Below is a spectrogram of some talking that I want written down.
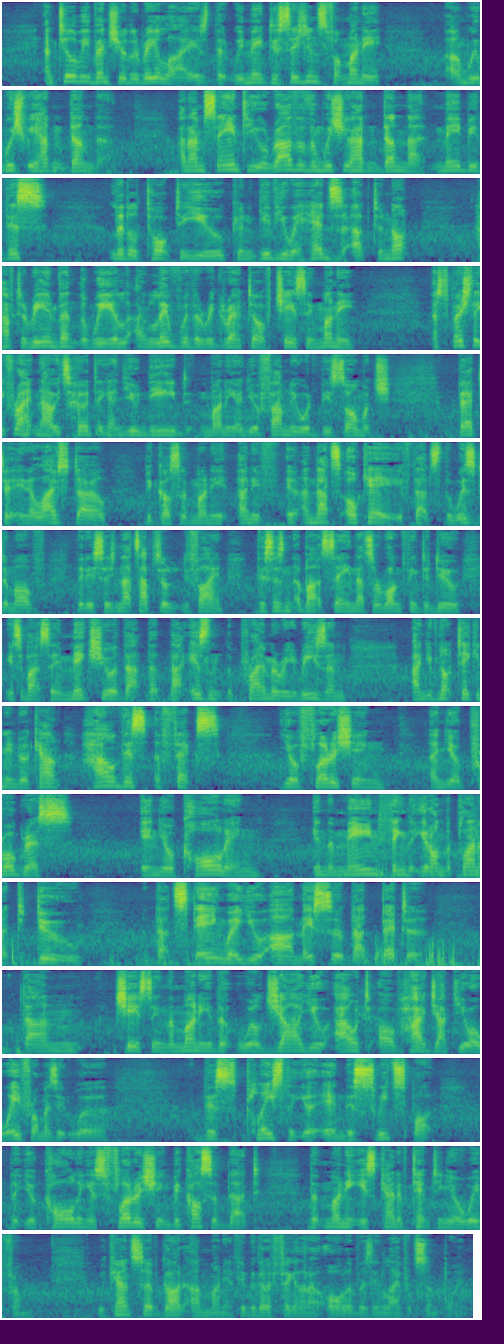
until we eventually realize that we made decisions for money and we wish we hadn't done that. And I'm saying to you, rather than wish you hadn't done that, maybe this little talk to you can give you a heads up to not have to reinvent the wheel and live with the regret of chasing money. Especially if right now it's hurting and you need money and your family would be so much better in a lifestyle because of money and if and that's okay if that's the wisdom of the decision that's absolutely fine. This isn't about saying that's a wrong thing to do. It's about saying make sure that that that isn't the primary reason and you've not taken into account how this affects your flourishing and your progress in your calling in the main thing that you're on the planet to do that staying where you are may serve that better than chasing the money that will jar you out of hijack you away from as it were this place that you're in this sweet spot that your calling is flourishing because of that that money is kind of tempting you away from We can't serve God and money. I think we've got to figure that out, all of us in life at some point.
